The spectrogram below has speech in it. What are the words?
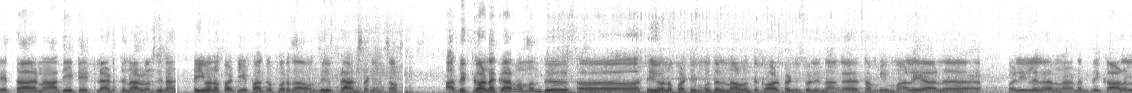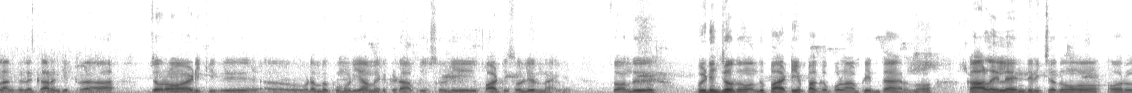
டெத்தாக நான் அதே டேட்டில் அடுத்த நாள் வந்து நாங்கள் தெய்வான பாட்டியை பார்க்க போகிறதா வந்து பிளான் பண்ணியிருந்தோம். அதுக்கான காரணம் வந்து ஆஹ், பாட்டி முதல் நாள் வந்து கால் பண்ணி சொல்லியிருந்தாங்க. தம்பி மலையால் வழியிலலாம் நடந்து காலெல்லாம் கீழே கரைஞ்சிட்டுறா ஜுரம் அடிக்குது உடம்புக்கு முடியாமல் இருக்குடா அப்படின்னு சொல்லி பாட்டி சொல்லியிருந்தாங்க. ஸோ வந்து விடிஞ்சதும் வந்து பாட்டியை பார்க்க போகலாம் அப்படின்னு தான் இருந்தோம். காலையில் எந்திரிச்சதும் ஒரு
